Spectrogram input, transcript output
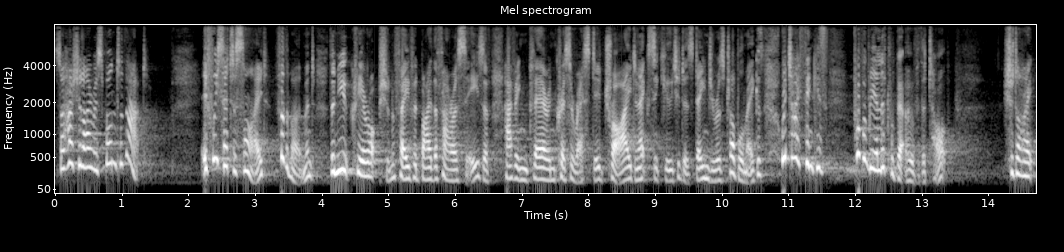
So, how should I respond to that? If we set aside, for the moment, the nuclear option favoured by the Pharisees of having Claire and Chris arrested, tried, and executed as dangerous troublemakers, which I think is probably a little bit over the top, should I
